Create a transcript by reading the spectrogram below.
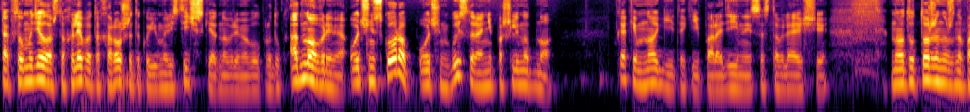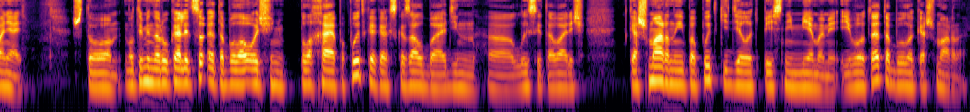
Так в том и дело, что хлеб — это хороший такой юмористический одно время был продукт. Одно время. Очень скоро, очень быстро они пошли на дно. Как и многие такие пародийные составляющие. Но тут тоже нужно понять, что вот именно «Рука-лицо» — это была очень плохая попытка, как сказал бы один э, лысый товарищ, кошмарные попытки делать песни мемами. И вот это было кошмарно.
